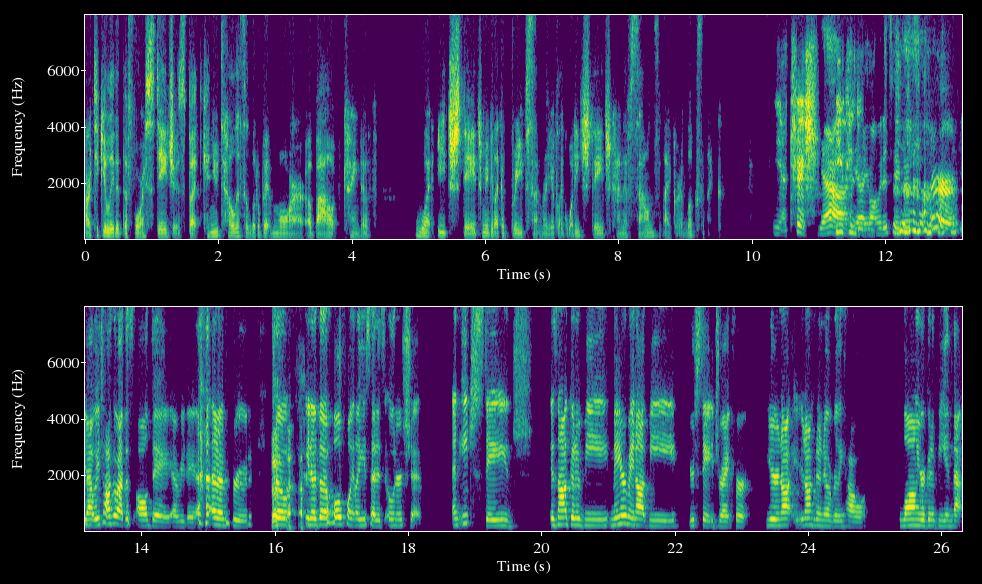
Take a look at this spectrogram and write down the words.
articulated the four stages, but can you tell us a little bit more about kind of what each stage, maybe like a brief summary of like what each stage kind of sounds like or looks like? Yeah, Trish. Yeah, you can. Yeah, you want me to take this? sure. Yeah, we talk about this all day, every day at Unprude. So you know, the whole point, like you said, is ownership, and each stage is not going to be, may or may not be your stage, right? For you're not, you're not going to know really how long you're going to be in that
